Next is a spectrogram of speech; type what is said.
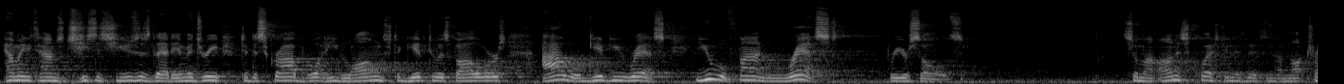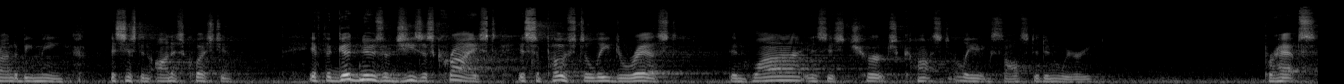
How many times Jesus uses that imagery to describe what he longs to give to his followers? I will give you rest. You will find rest for your souls. So, my honest question is this, and I'm not trying to be mean, it's just an honest question. If the good news of Jesus Christ is supposed to lead to rest, then why is his church constantly exhausted and weary? Perhaps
